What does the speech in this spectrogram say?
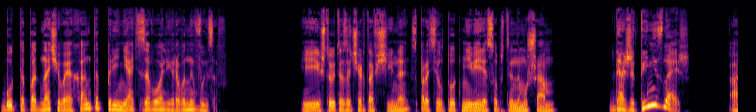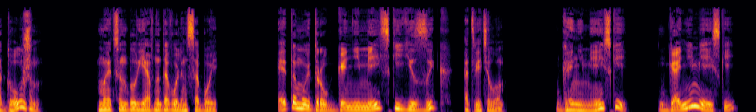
будто подначивая Ханта принять завуалированный вызов. «И что это за чертовщина?» — спросил тот, не веря собственным ушам. «Даже ты не знаешь?» «А должен?» Мэтсон был явно доволен собой. «Это, мой друг, ганимейский язык», — ответил он. «Ганимейский? Ганимейский!»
